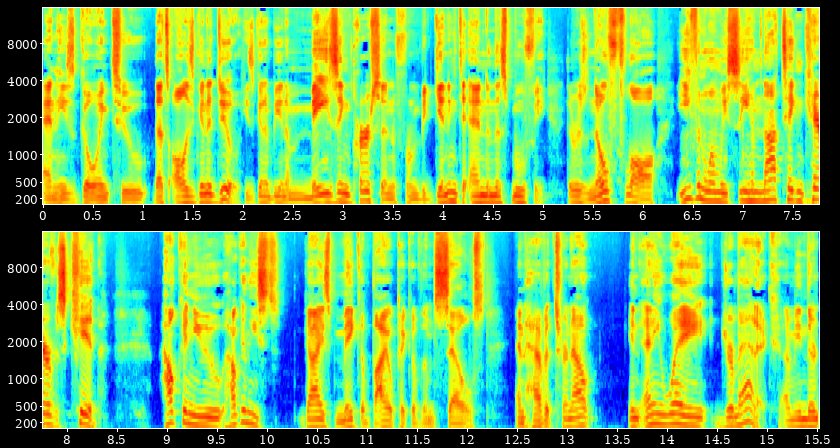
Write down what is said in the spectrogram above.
and he's going to that's all he's going to do. He's going to be an amazing person from beginning to end in this movie. There is no flaw even when we see him not taking care of his kid. How can you how can these guys make a biopic of themselves and have it turn out in any way dramatic? I mean they're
